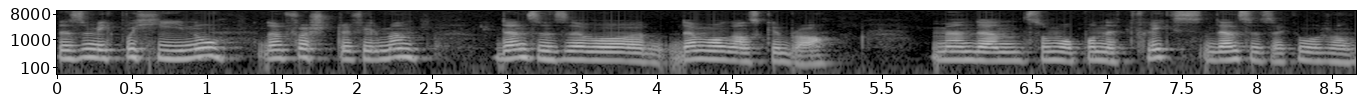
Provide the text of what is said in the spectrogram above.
den som gikk på kino, den første filmen, den syns jeg var, den var ganske bra. Men den som var på Netflix, den syns jeg ikke var sånn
